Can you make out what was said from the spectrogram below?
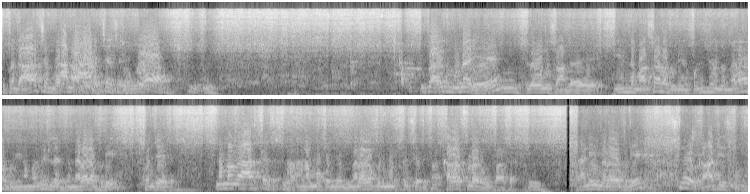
இப்போ இந்த அரைச்சம் அரைச்சி வச்சிருக்கோங்களா இப்போ அதுக்கு முன்னாடி இதில் ஒன்று அந்த இந்த மசாலா பொடி கொஞ்சம் அந்த மிளகா பொடி நம்ம வீட்டில் இருக்க மிளகா பொடி கொஞ்சம் எடு. நம்ம வச்சுக்கலாம் நம்ம கொஞ்சம் மிளகா பொடி மட்டும் சேர்த்துக்கலாம் கலர்ஃபுல்லாக இருக்கும் பார்க்க. தனி மிளகா பொடி சும்மா ஒரு கால் டீஸ்பூன்.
